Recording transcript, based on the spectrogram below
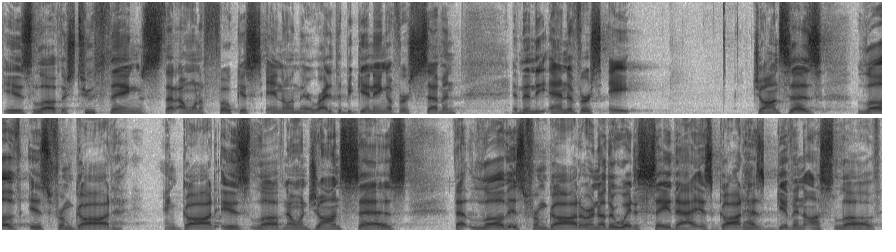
is love. There's two things that I want to focus in on there, right at the beginning of verse 7 and then the end of verse 8. John says, Love is from God and God is love. Now, when John says that love is from God, or another way to say that is God has given us love,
